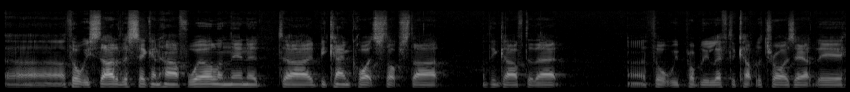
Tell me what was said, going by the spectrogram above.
uh, I thought we started the second half well, and then it, uh, it became quite stop-start. I think after that, I thought we probably left a couple of tries out there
